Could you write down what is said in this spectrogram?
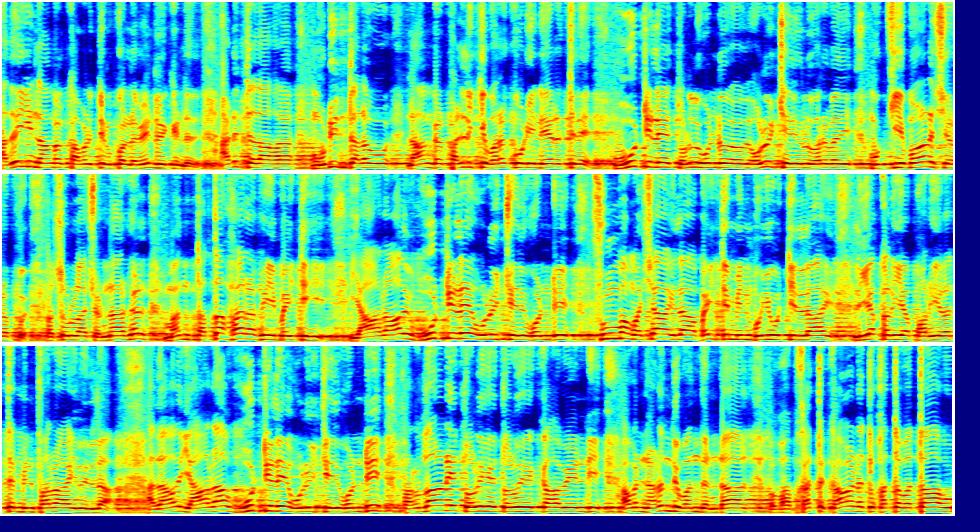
அதையும் நாங்கள் கவனத்தில் கொள்ள வேண்டியிருக்கின்றது. அடுத்ததாக முடிந்த அளவு நாங்கள் பள்ளிக்கு வரக்கூடிய நேரத்திலே வீட்டிலே தொழுது கொண்டு ஒழு செய்திகள் வருவது முக்கியமான சிறப்பு. ரசூல்லா சொன்னார்கள் மன் தத்தஹரபி பைத்திகி யாராவது வீட்டிலே ஒளி செய்து கொண்டு சும்ம மஷா இலா பைத்தி மின் புயூத்தில்லாய் லியக்கலிய பரியரத்த மின் பராயில்லா அதாவது யாராவது வீட்டிலே ஒளி செய்து கொண்டு பரதானே தொழுகை தொழுகைக்காக வேண்டி அவன் நடந்து வந்தென்றால் கத்து காணத்து கத்தவத்தாகு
